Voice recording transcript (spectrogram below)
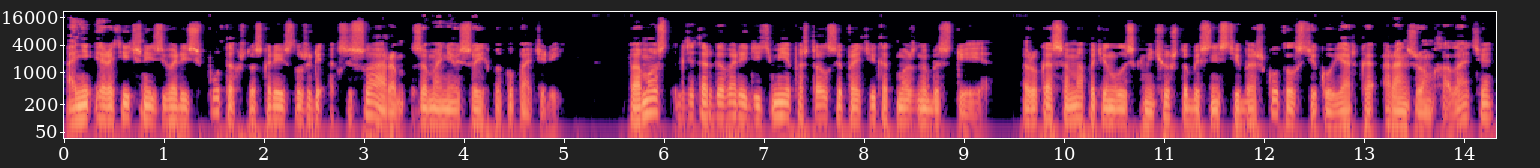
Они эротично извивались в путах, что скорее служили аксессуаром, заманивая своих покупателей. Помост, где торговали детьми, я постарался пройти как можно быстрее. Рука сама потянулась к мечу, чтобы снести башку толстяку в ярко-оранжевом халате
